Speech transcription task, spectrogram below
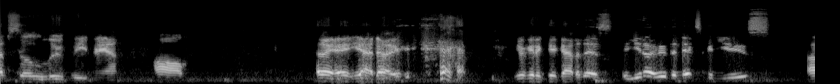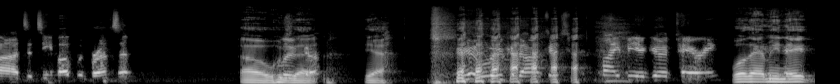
absolutely, man. Um, hey, hey, yeah, no, you'll get a kick out of this. You know who the Knicks could use uh, to team up with Brunson? Oh, who's Luka. that? Yeah. Luka Doncic might be a good pairing. Well, they, I mean, they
